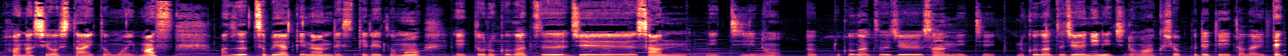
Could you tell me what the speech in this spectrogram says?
お話をしたいと思います。まずつぶやきなんですけれども、えっと、6月13日のん？6月13日？6月12日のワークショップ出ていただいて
